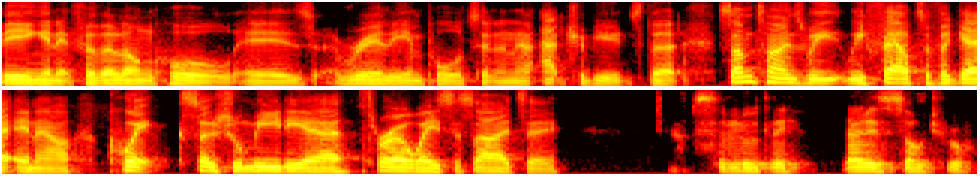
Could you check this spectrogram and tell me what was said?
being in it for the long haul is really important and attributes that sometimes we we fail to forget in our quick social media throwaway society. Absolutely. That is so true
